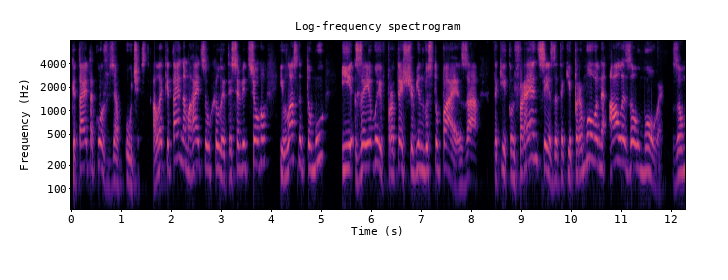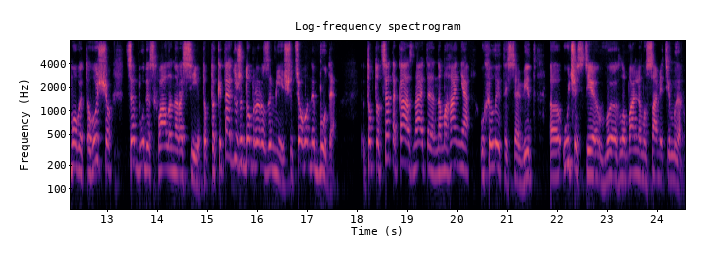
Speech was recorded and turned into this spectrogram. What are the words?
Китай також взяв участь, але Китай намагається ухилитися від цього, і власне тому і заявив про те, що він виступає за такі конференції, за такі перемовини, але за умови за умови того, що це буде схвалено Росією. Тобто Китай дуже добре розуміє, що цього не буде. Тобто, це така, знаєте, намагання ухилитися від е, участі в глобальному саміті миру.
